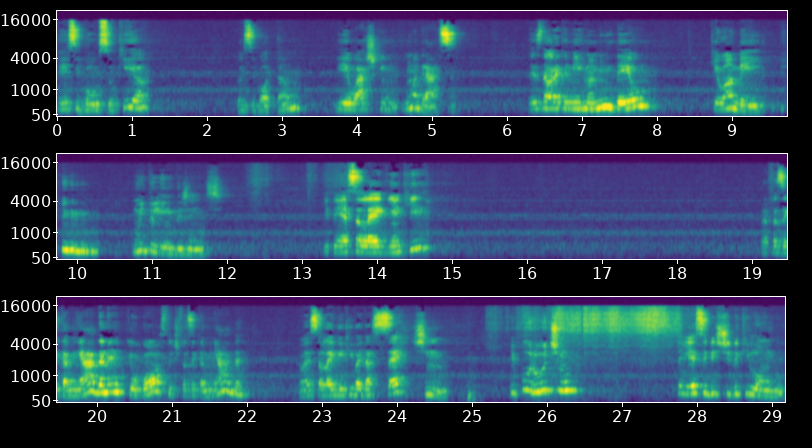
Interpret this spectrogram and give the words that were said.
Tem esse bolso aqui, ó, com esse botão. E eu acho que uma graça. Desde a hora que a minha irmã me deu, que eu amei. Muito lindo, gente. E tem essa legging aqui. Pra fazer caminhada, né? Porque eu gosto de fazer caminhada. Então essa legging aqui vai dar certinho. E por último, tem esse vestido aqui longo.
